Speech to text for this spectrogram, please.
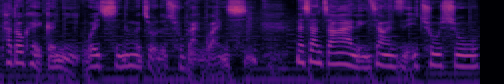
他都可以跟你维持那么久的出版关系。那像张爱玲这样子一出书，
